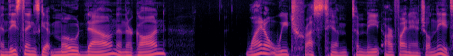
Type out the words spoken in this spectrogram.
and these things get mowed down and they're gone, why don't we trust Him to meet our financial needs?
